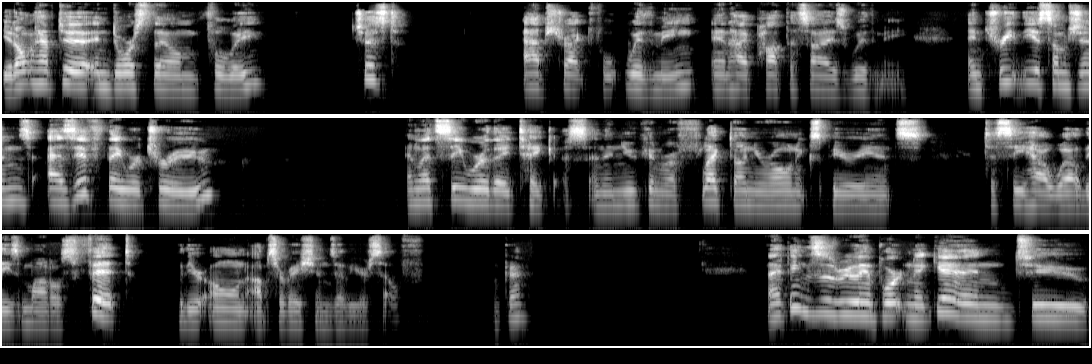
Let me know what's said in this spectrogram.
you don't have to endorse them fully. Just abstract with me and hypothesize with me and treat the assumptions as if they were true and let's see where they take us and then you can reflect on your own experience to see how well these models fit with your own observations of yourself okay and i think this is really important again to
